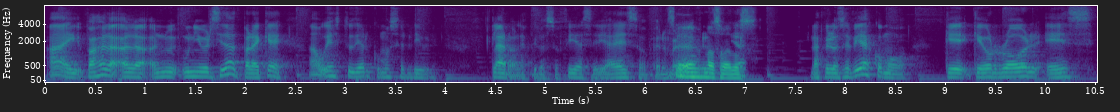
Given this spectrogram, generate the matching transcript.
Ay, vas a la, universidad, ¿para qué? Ah, voy a estudiar cómo ser libre. Claro, la filosofía sería eso, pero en verdad, más o menos. La filosofía es como, qué, qué horror es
